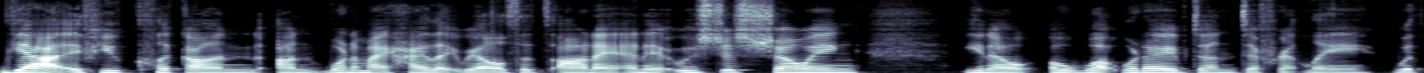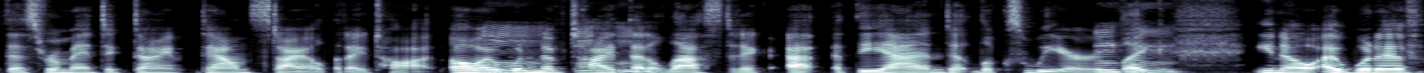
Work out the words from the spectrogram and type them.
yeah, if you click on on one of my highlight reels, it's on it, and it was just showing, you know, oh, what would I have done differently with this romantic di- down style that I taught? Oh, I wouldn't have tied that mm-hmm elastic at, at the end; it looks weird. Like, mm-hmm you know, I would have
